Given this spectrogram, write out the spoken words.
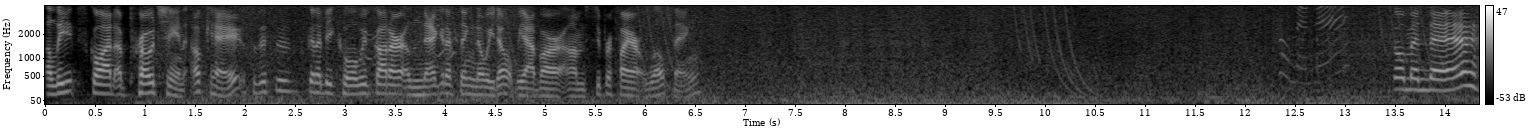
Elite squad approaching. Okay, so this is gonna be cool. We've got our negative thing. No, we don't. We have our um, super fire will thing. Gomende.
